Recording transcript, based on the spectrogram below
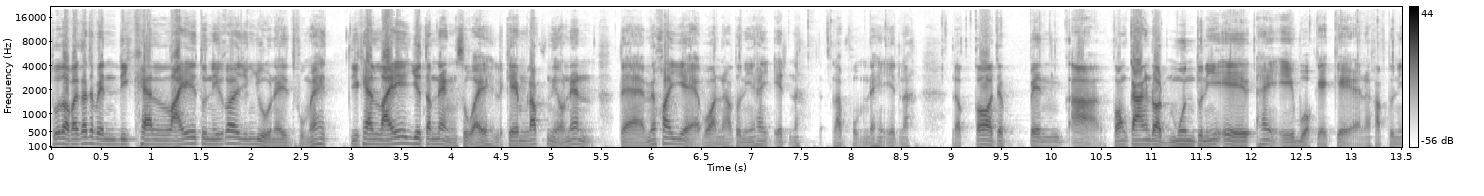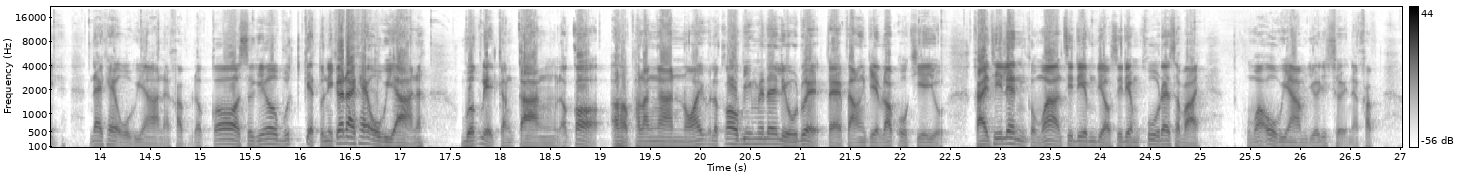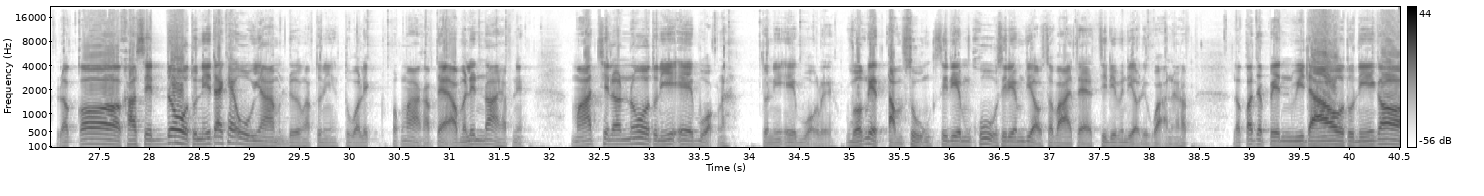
ตัวต่อไปก็จะเป็นดีแคนไลท์ตัวนี้ก็ยังอยู่ในผมไม่ให้ดีแคนไลท์ยืนตำแหน่งสวยเกมรับเหนียวแน่น แต่ไม่ค่อยแย่บอลนะครับตัวนี้ให้ S นะ รับผมได้ให้ S นะ แล้วก็จะเป็นอ่ากองกลางดอทมุนตัวนี้ A ให้ A บวกแก่ๆนะครับตัวนี้ได้แค่ OVR นะครับ แล้วก็เซอร์เคิลบุตเกตตัวนี้ก็ได้แค่ OVR นะเวิร์กเลทกลางๆ แล้วก็พลังงานน้อย แล้วก็วิ่งไม่ได้เร็วด้วย แต่พลังเกมรับโอเคอยู่ ใครที่เล่นผมว่า CDM เดี่ยว CDM คู่ได้สบาย ผมว่า OVR มเยอะเฉยๆนะครับ แล้วก็คาเซโดตัวนี้ได้แค่ OVR เหมือนเดิมครับตัวนี้ตัวเล็กมากๆครับแต่เอามาเล่นได้ครับเนี่ยมาร์เชลโนตัวนี้ A บวกนะ ตัวนี้ A บวกเลยเวิร์กเรทต่ำสูง CDM คู่ CDM เดี่ยวสบายแต่ CDM เดี่ยวดีกว่านะครับ แล้วก็จะเป็นวีดาวตัวนี้ก็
